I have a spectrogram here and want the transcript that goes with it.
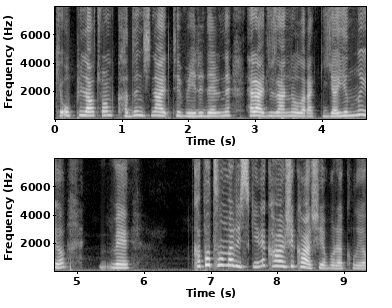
ki o platform kadın cinayeti verilerini her ay düzenli olarak yayınlıyor ve kapatılma riskiyle karşı karşıya bırakılıyor.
